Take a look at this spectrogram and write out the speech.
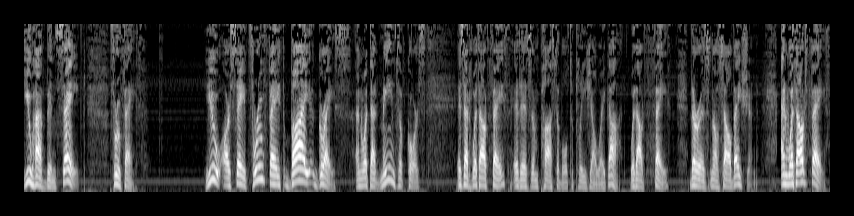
you have been saved through faith. You are saved through faith by grace. And what that means, of course, is that without faith, it is impossible to please Yahweh God. Without faith, there is no salvation. And without faith,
